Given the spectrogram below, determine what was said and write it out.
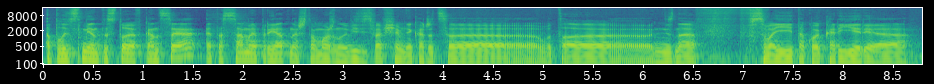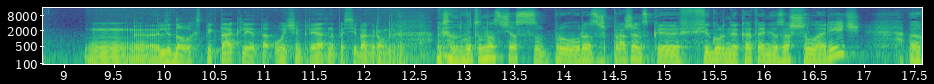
аплодисменты стоя в конце – это самое приятное, что можно увидеть вообще, мне кажется, вот, э, не знаю, в своей такой карьере ледовых спектаклей. Это очень приятно. Спасибо огромное. Александр, вот у нас сейчас про, раз про женское фигурное катание зашла речь. Э,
